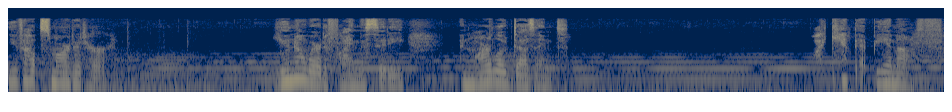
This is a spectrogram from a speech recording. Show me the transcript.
You've outsmarted her. You know where to find the city, and Marlowe doesn't. Why can't that be enough?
